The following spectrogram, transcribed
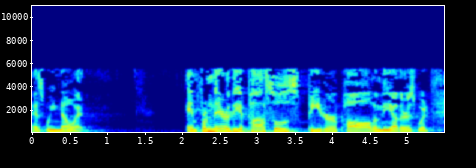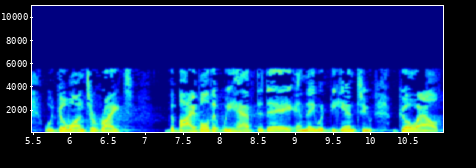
as we know it. And from there, the apostles, Peter, Paul, and the others would, would go on to write the Bible that we have today, and they would begin to go out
